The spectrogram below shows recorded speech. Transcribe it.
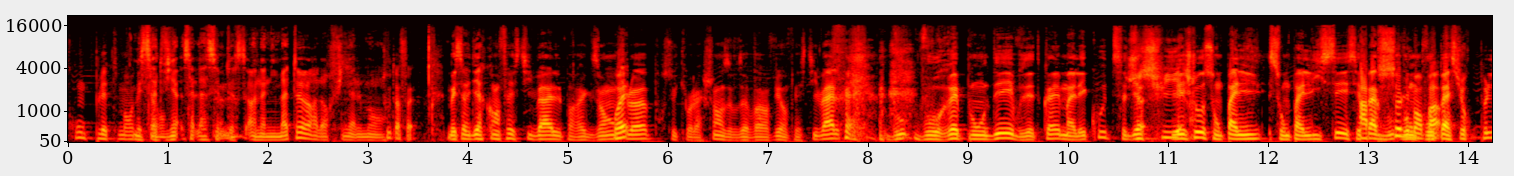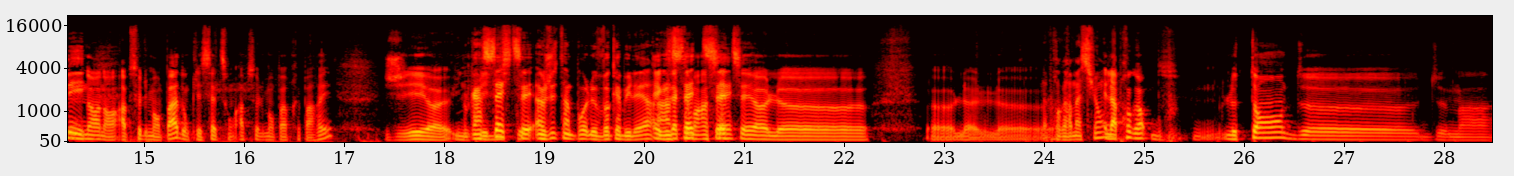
complètement Mais ça devient, là, c'est un animateur alors finalement. Tout à fait. Mais ça veut dire qu'en festival, par exemple, pour ceux qui ont la chance de vous avoir vu en festival, vous, vous répondez, vous êtes quand même à l'écoute. C'est-à-dire suis... les choses sont pas sont pas lissées, c'est pas que vous, ne pas. pas surplay. Non, non, absolument pas. Donc les sets sont absolument pas préparés. J'ai euh, une. Donc un set, c'est juste un, pour le vocabulaire. Exactement. Un set, c'est euh, le euh, le, la programmation et la le temps de, de ma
